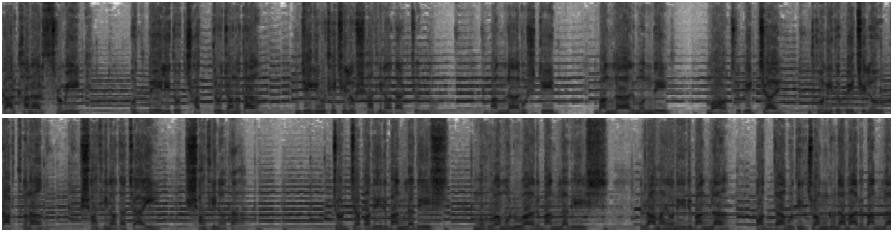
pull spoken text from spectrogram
কারখানার শ্রমিক, উদ্বেলিত ছাত্র জনতা জেগে উঠেছিল স্বাধীনতার জন্য। বাংলার মসজিদ, বাংলার মন্দির, মঠ গির্জায় ধ্বনিত হয়েছিল প্রার্থনা, স্বাধীনতা চাই, স্বাধীনতা। চর্যাপদের বাংলাদেশ, মহুয়া মলুয়ার বাংলাদেশ। রামায়ণের বাংলা, পদ্মাবতী জঙ্গনামার বাংলা,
